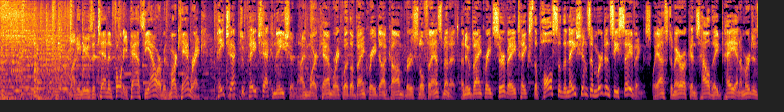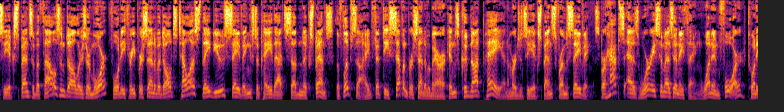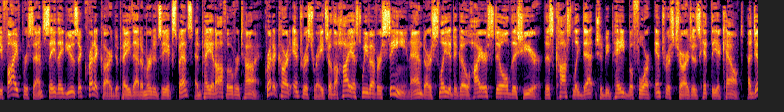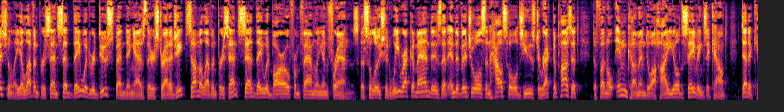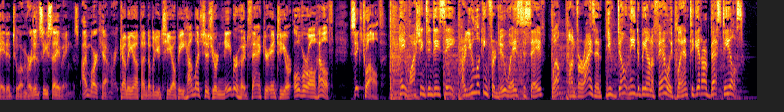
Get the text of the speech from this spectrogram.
Money News at 10 and 40 past the hour with Mark Hamrick. Paycheck to Paycheck Nation. I'm Mark Hamrick with a Bankrate.com Personal Finance Minute. A new Bankrate survey takes the pulse of the nation's emergency savings. We asked Americans how they'd pay an emergency expense of $1,000 or more. 43% of adults tell us they'd use savings to pay that sudden expense. The flip side, 57% of Americans could not pay an emergency expense from savings. Perhaps as worrisome as anything, one in four, 25% say they'd use a credit card to pay that emergency expense and pay it off over time. Credit card interest rates are the highest we've ever seen and are slated to go higher still this year. This costly debt should be paid before interest charges hit the account. Additionally, 11% said they would reduce spending as their strategy. Some 11% said they would borrow from family and friends. The solution we recommend is that individuals and households use direct deposit to funnel income into a high yield savings account dedicated to emergency savings. I'm Mark Hamrick. Coming up on How much does your neighborhood factor into your overall health? 612. Hey, Washington, D.C., are you looking for new ways to save? Well, on Verizon, you don't need to be on a family plan to get our best deals.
